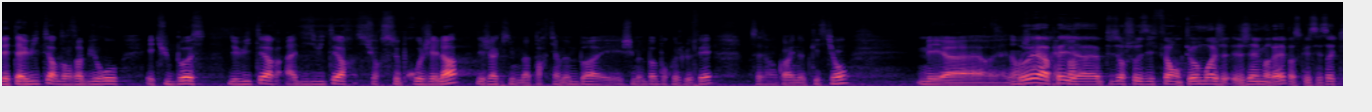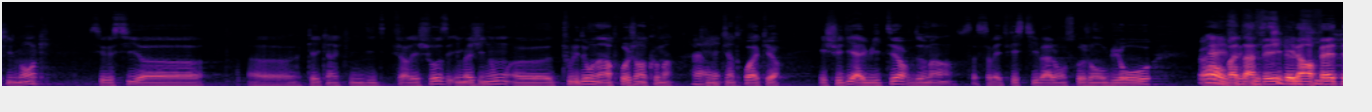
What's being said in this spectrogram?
d'être à 8 heures dans un bureau et tu bosses de 8 heures à 18 heures sur ce projet-là, déjà qui ne m'appartient même pas et je sais même pas pourquoi je le fais, ça c'est encore une autre question. Mais euh, non, Oui, après, il y a plusieurs choses différentes. Tu vois, moi, j'ai- j'aimerais, parce que c'est ça qui me manque, c'est aussi euh, quelqu'un qui me dit de faire les choses. Imaginons, tous les deux, on a un projet en commun qui Ouais. nous tient trop à cœur. Et je te dis, à 8 heures demain, ça, ça va être festival, on se rejoint au bureau, Ouais, on va taffer. Et là, en fait,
